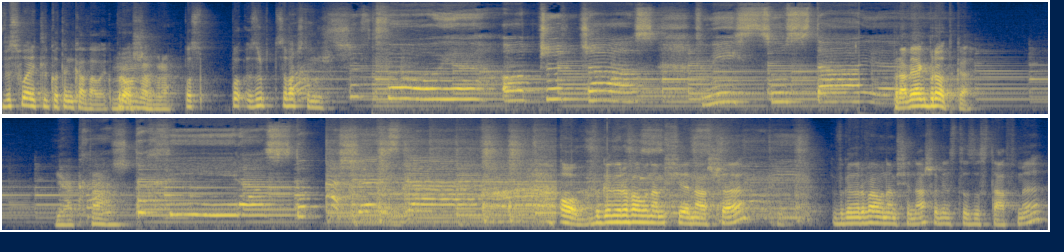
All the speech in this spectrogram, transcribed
Wysłuchaj tylko ten kawałek, proszę. dobra. Pos, po, zrób, zobacz tą. Patrzy w twoje oczy czas w miejscu staje. Prawie jak brodka. Jak ta... Każda chwila stuka się zda. O, wygenerowało nam się nasze. Wygenerowało nam się nasze, więc to zostawmy.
